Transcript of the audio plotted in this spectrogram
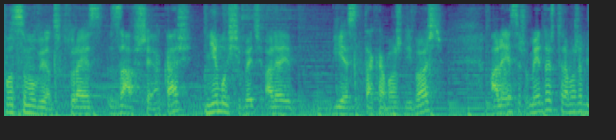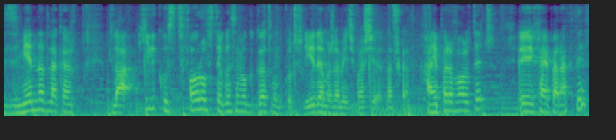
podsumowując, która jest zawsze jakaś, nie musi być, ale jest taka możliwość, ale jest też umiejętność, która może być zmienna dla, dla kilku stworów z tego samego gatunku, czyli jeden może mieć właśnie na przykład Hyper Voltage, yy, Hyperactive,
